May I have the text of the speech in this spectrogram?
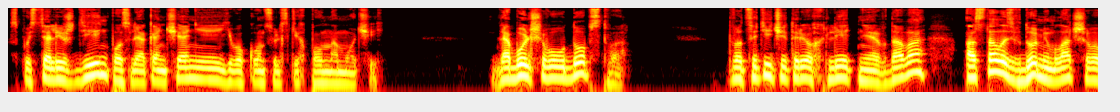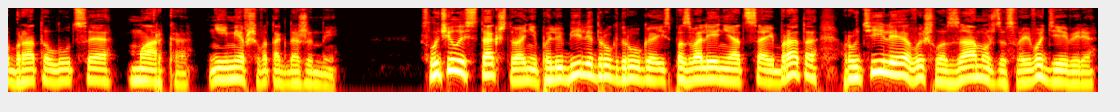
спустя лишь день после окончания его консульских полномочий. Для большего удобства 24-летняя вдова осталась в доме младшего брата Луция Марка, не имевшего тогда жены. Случилось так, что они полюбили друг друга, и с позволения отца и брата Рутилия вышла замуж за своего деверя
